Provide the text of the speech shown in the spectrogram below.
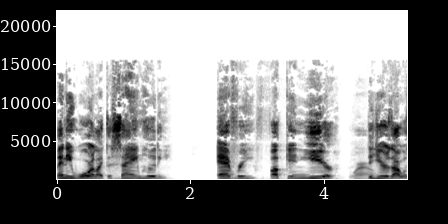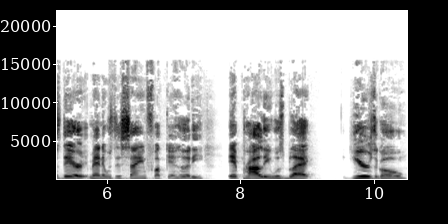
And he wore like the same hoodie every fucking year. Wow. The years I was there, man, it was the same fucking hoodie. It probably was black years ago.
